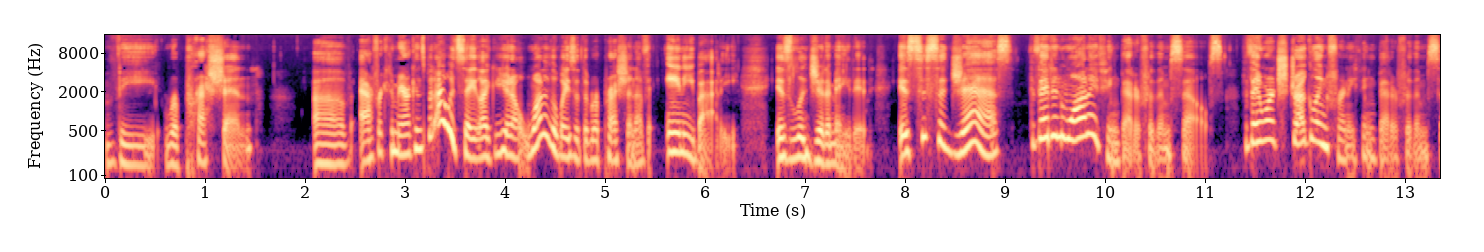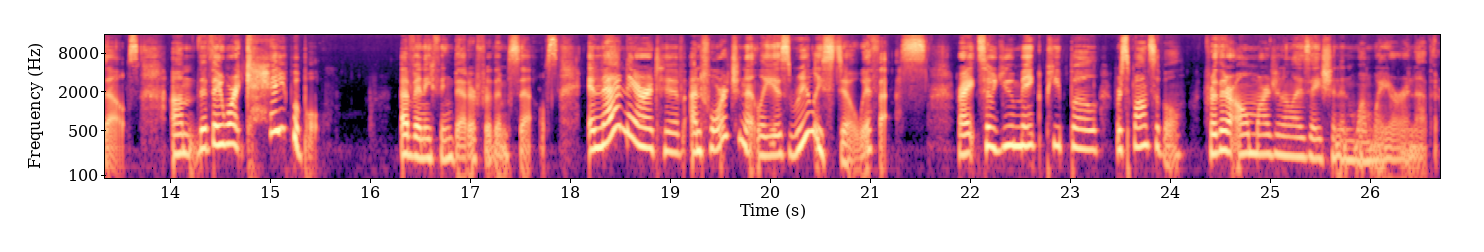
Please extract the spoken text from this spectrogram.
the repression of African Americans, but I would say, like, you know, one of the ways that the repression of anybody is legitimated is to suggest that they didn't want anything better for themselves, that they weren't struggling for anything better for themselves, um, that they weren't capable of anything better for themselves. And that narrative, unfortunately, is really still with us, right? So you make people responsible for their own marginalization in one way or another.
